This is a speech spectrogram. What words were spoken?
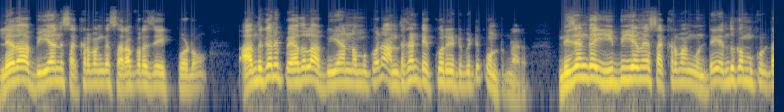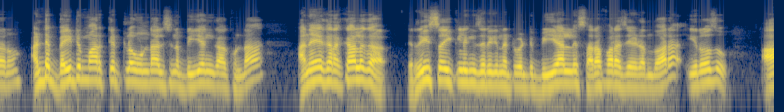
లేదా ఆ బియ్యాన్ని సక్రమంగా సరఫరా చేయకపోవడం అందుకని పేదలు ఆ బియ్యాన్ని అమ్ముకొని అంతకంటే ఎక్కువ రేటు పెట్టి కొంటున్నారు. నిజంగా ఈ బియ్యమే సక్రమంగా ఉంటే ఎందుకు అమ్ముకుంటారు? అంటే బయట మార్కెట్లో ఉండాల్సిన బియ్యం కాకుండా అనేక రకాలుగా రీసైక్లింగ్ జరిగినటువంటి బియ్యాల్ని సరఫరా చేయడం ద్వారా ఈరోజు ఆ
